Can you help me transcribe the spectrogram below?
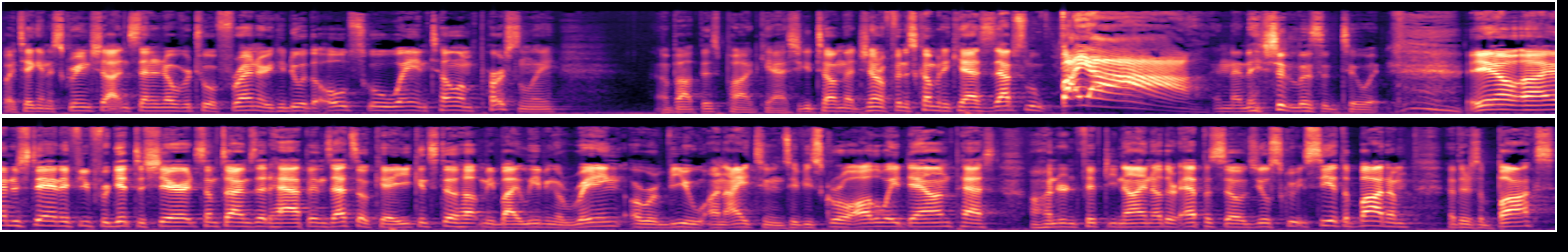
by taking a screenshot and sending it over to a friend, or you can do it the old school way and tell them personally about this podcast. You can tell them that General Fitness Company cast is absolute fire, and then they should listen to it. You know, I understand if you forget to share it, sometimes it happens. That's okay. You can still help me by leaving a rating or review on iTunes. If you scroll all the way down past 159 other episodes, you'll see at the bottom that there's a box,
